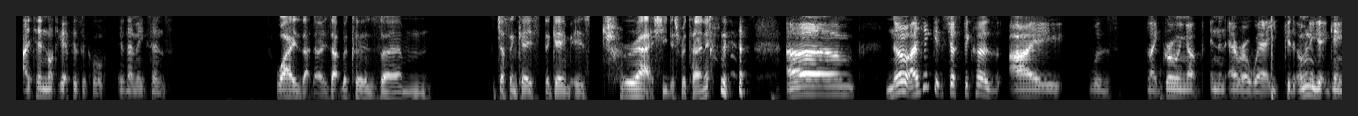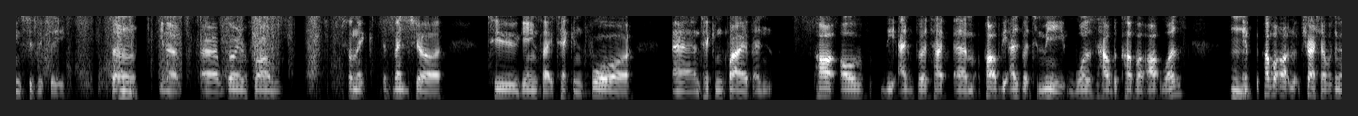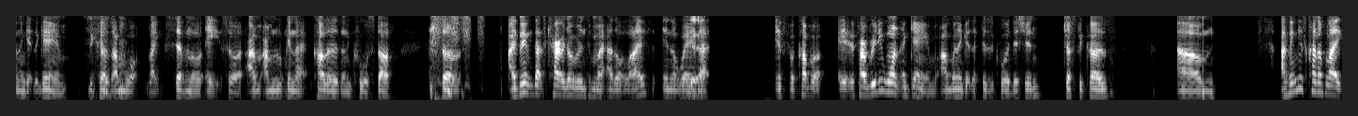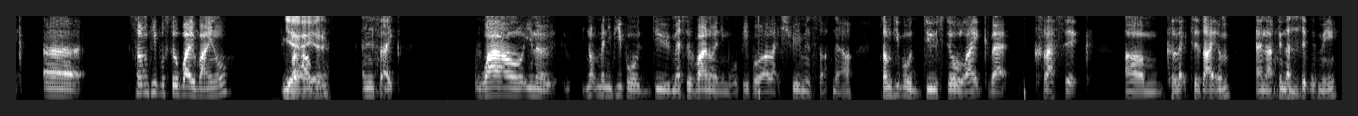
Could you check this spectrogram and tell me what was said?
I tend not to get physical. If that makes sense. Why is that though? Is that because um, just in case the game is trash, you just return it? um, no, I think it's just because I was like growing up in an era where you could only get games physically. So, you know, uh, going from Sonic Adventure to games like Tekken 4 and Tekken 5 and part of the advert um, part of the advert to me was how the cover art was. Mm. If the cover art looked trash, I wasn't going to get the game because I'm what like seven or eight. So I'm I'm looking at colors and cool stuff. So I think that's carried over into my adult life in a way Yeah. that if a cover if I really want a game, I'm going to get the physical edition just because um I think it's kind of like uh some people still buy vinyl for yeah, yeah. And it's like, while, you know, not many people do mess with vinyl anymore. People are like streaming stuff now. Some people do still like that classic um, collector's item. And I think that's Hmm. it with me.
